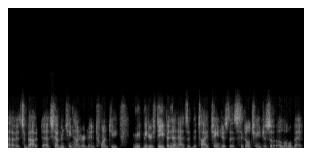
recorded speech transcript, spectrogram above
Uh, it's about 1,720 uh, meters deep, and then as the tide changes, the signal changes a, a little bit.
